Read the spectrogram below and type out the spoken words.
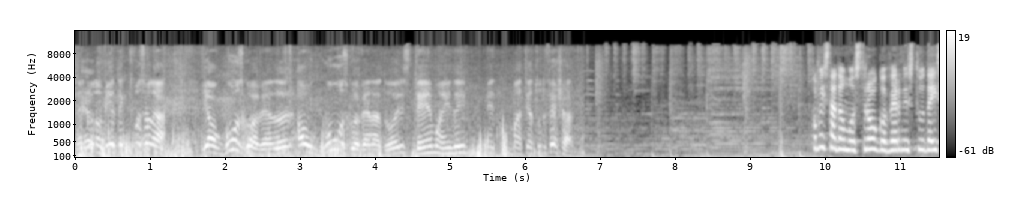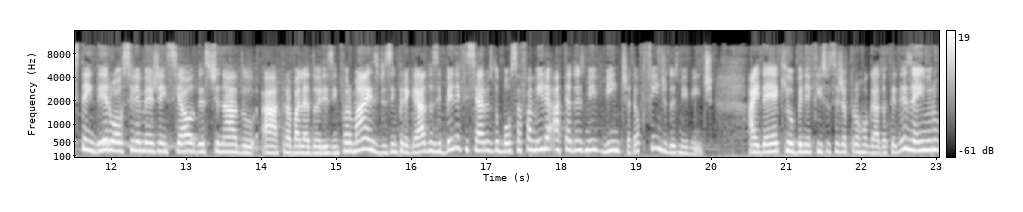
A economia tem que funcionar. E alguns governadores, alguns governadores temem ainda em manter tudo fechado. Como o Estadão mostrou, o governo estuda estender o auxílio emergencial destinado a trabalhadores informais, desempregados e beneficiários do Bolsa Família até 2020, até o fim de 2020. A ideia é que o benefício seja prorrogado até dezembro,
